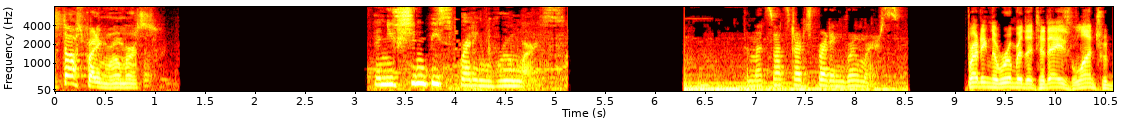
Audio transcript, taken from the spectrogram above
stop spreading rumors. Then you shouldn't be spreading rumors. Then let's not start spreading rumors. Spreading the rumor that today's lunch would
